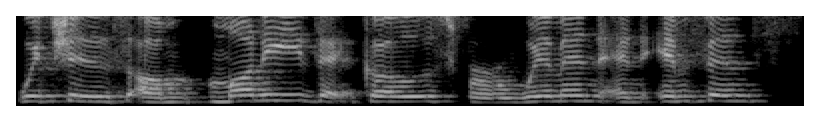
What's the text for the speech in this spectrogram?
which is um, money that goes for women and infants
